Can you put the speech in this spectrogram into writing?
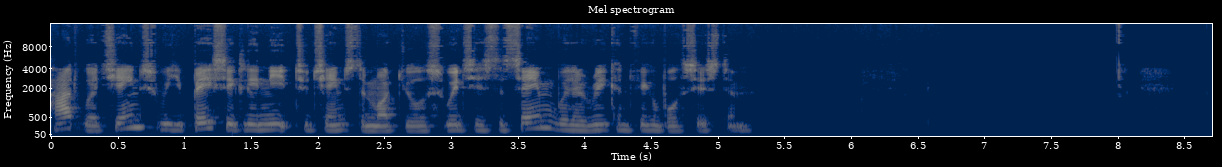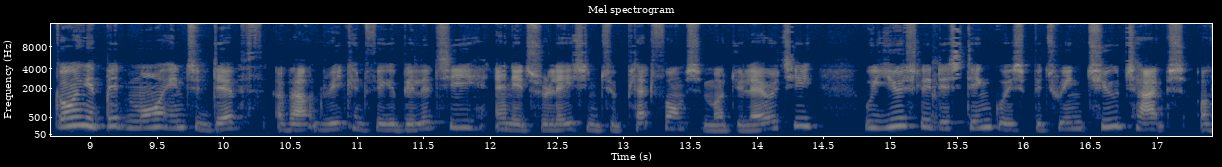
hardware change. We basically need to change the modules, which is the same with a reconfigurable system. Going a bit more into depth about reconfigurability and its relation to platforms and modularity, we usually distinguish between two types of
